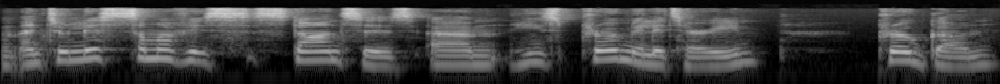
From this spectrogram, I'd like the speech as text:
And to list some of his stances, um, he's pro military, pro gun,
